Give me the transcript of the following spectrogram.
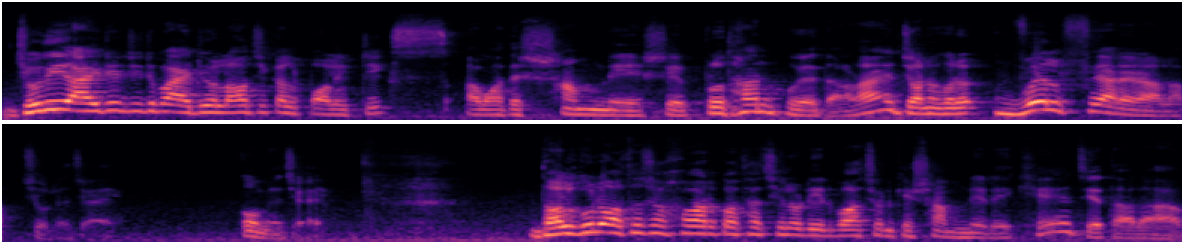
যদি আইডেন্টিটি বা আইডিওলজিক্যাল পলিটিক্স আমাদের সামনে এসে প্রধান হয়ে দাঁড়ায়, জনগণের ওয়েলফেয়ারের আলাপ চলে যায়, কমে যায়। দলগুলো অথচ হওয়ার কথা ছিল নির্বাচনকে সামনে রেখে যে তারা,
